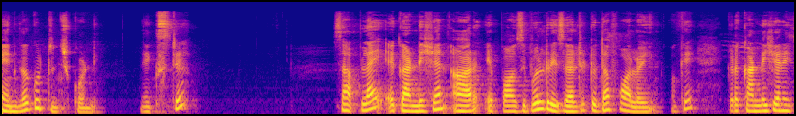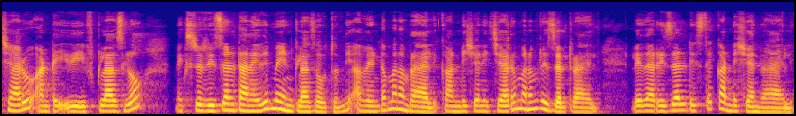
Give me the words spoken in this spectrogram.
మెయిన్గా గుర్తుంచుకోండి. Next supply a condition or a possible result to the following. Okay? ఇక్కడ కండిషన్ ఇచ్చారు. అంటే ఇది ఇఫ్ క్లాస్లో నెక్స్ట్ రిజల్ట్ అనేది మెయిన్ క్లాస్ అవుతుంది. అవేంటో మనం రాయాలి. కండిషన్ ఇచ్చారు మనం రిజల్ట్ రాయాలి. లేదా రిజల్ట్ ఇస్తే కండిషన్ రాయాలి.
